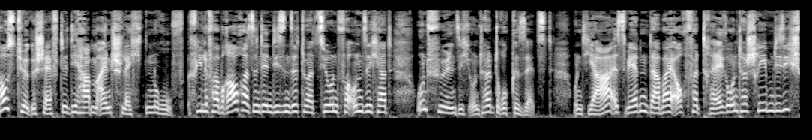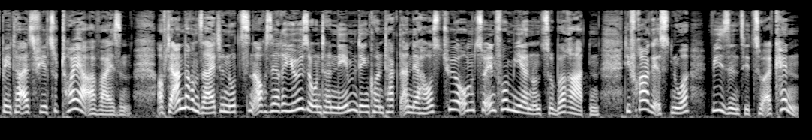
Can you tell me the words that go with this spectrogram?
Haustürgeschäfte, die haben einen schlechten Ruf. Viele Verbraucher sind in diesen Situationen verunsichert und fühlen sich unter Druck gesetzt. Und ja, es werden dabei auch Verträge unterschrieben, die sich später als viel zu teuer erweisen. Auf der anderen Seite nutzen auch seriöse Unternehmen den Kontakt an der Haustür, um zu informieren und zu beraten. Die Frage ist nur, wie sind sie zu erkennen?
